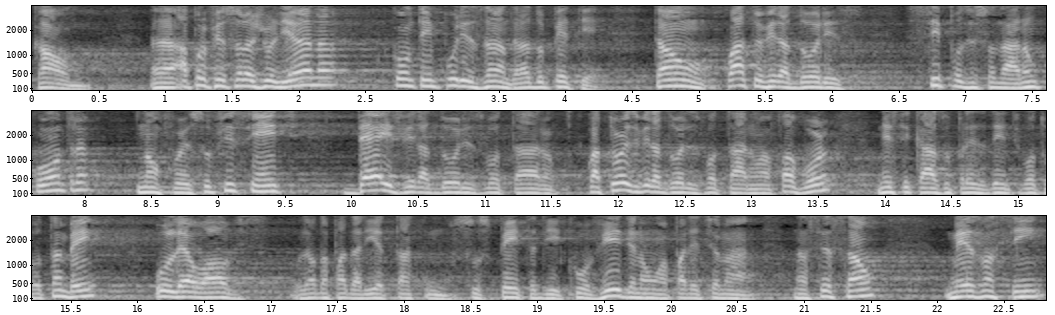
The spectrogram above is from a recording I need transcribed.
calmo, uh, a professora Juliana contemporizando, era do PT. Então, quatro vereadores se posicionaram contra, não foi suficiente. Dez vereadores votaram, 14 vereadores votaram a favor. Nesse caso, o presidente votou também. O Léo Alves, o Léo da padaria, está com suspeita de Covid, não apareceu na, na sessão. Mesmo assim,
